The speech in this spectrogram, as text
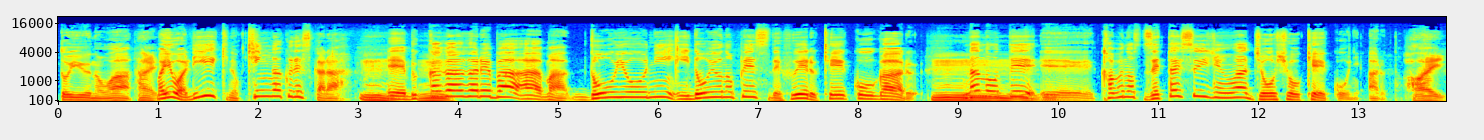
というのは、はい、まあ、要は利益の金額ですから、うん、えー、物価が上がれば、うん、まあ、同様に、同様のペースで増える傾向がある。なので、えー、株の絶対水準は上昇傾向にあると。はい。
